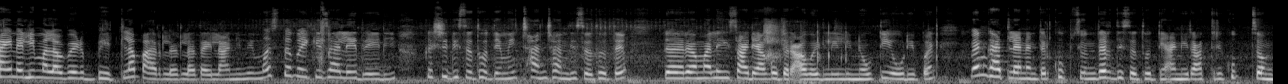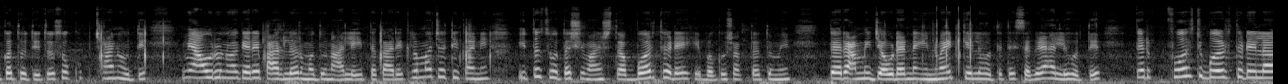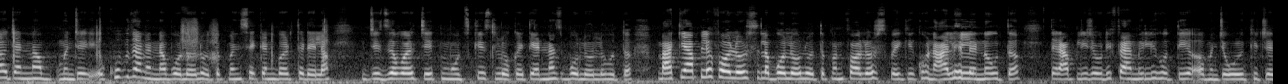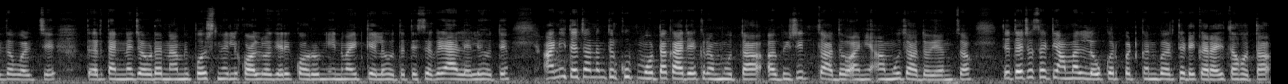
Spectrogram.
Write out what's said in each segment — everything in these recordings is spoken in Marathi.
फायनली मला वेळ भेटला पार्लरला जायला आणि मी मस्तपैकी झाले रेडी कशी दिसत होते? मी छान छान दिसत होते. तर मला ही साडी अगोदर आवडलेली नव्हती एवढी पण. पण घातल्यानंतर खूप सुंदर दिसत होती आणि रात्री खूप चमकत होती. तसं खूप छान होती. मी आवरून वगैरे पार्लरमधून आले. इथं कार्यक्रमाच्या ठिकाणी इथंच होतं शिवांशचा बर्थडे हे बघू शकता तुम्ही. तर आम्ही जेवढ्यांना इन्व्हाइट केलं होतं ते सगळे आले होते. तर फर्स्ट बर्थडेला ज्यांना म्हणजे खूप जणांना बोलवलं होतं पण सेकंड बर्थडेला जे जवळचे मोजकेच लोक आहेत त्यांनाच बोलवलं होतं. बाकी आपल्या फॉलोअर्सला बोलवलं होतं पण फॉलोअर्सपैकी कोण आलेलं नव्हतं. तर आपली जेवढी फॅमिली होती म्हणजे ओळखीचे जवळचे तर त्यांना जेवढ्यांना आम्ही पर्सनली कॉल वगैरे करून इन्व्हाइट केलं होतं ते सगळे आलेले होते. आणि त्याच्यानंतर खूप मोठा कार्यक्रम होता अभिजित जाधव आणि आमू जाधव यांचा. तर त्याच्यासाठी आम्हाला लवकर पटकन बर्थडे करायचा होता.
